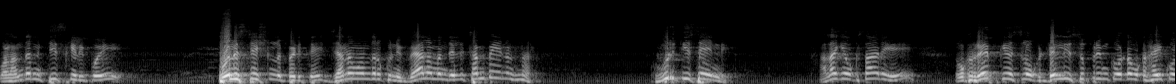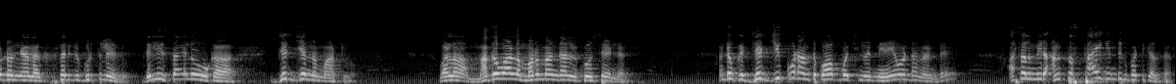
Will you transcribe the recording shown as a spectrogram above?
వాళ్ళందరినీ తీసుకెళ్ళిపోయి పోలీస్ స్టేషన్లో పెడితే జనం అందరూ కొన్ని వేల మంది వెళ్ళి చంపేయండి అంటున్నారు. ఊరి తీసేయండి. అలాగే ఒకసారి ఒక రేప్ కేసులో ఒక ఢిల్లీ సుప్రీంకోర్టు ఒక హైకోర్టు అని నాకు సరిగ్గా గుర్తులేదు. ఢిల్లీ స్థాయిలో ఒక జడ్జి అన్న మాటలు. వాళ్ళ మగవాళ్ళ మర్మాంగాలను కోసేయండి అని. అంటే ఒక జడ్జికి కూడా అంత కోపం వచ్చిందని నేనేమంటానంటే అసలు మీరు అంత స్థాయికి ఎందుకు పట్టుకెళ్తారు?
